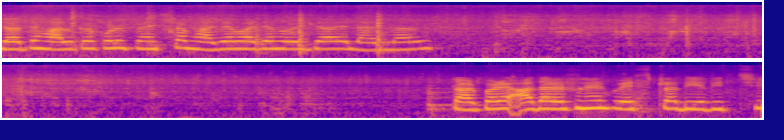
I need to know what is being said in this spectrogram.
যাতে হালকা করে পেঁয়াজটা ভাজা ভাজা হয়ে যায়, লাল লাল। তারপরে আদা রসুনের পেস্টটা দিয়ে দিচ্ছি।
